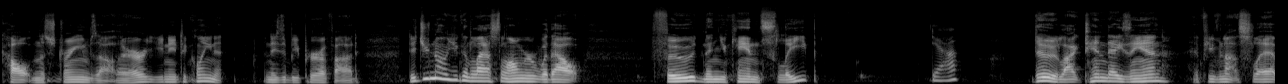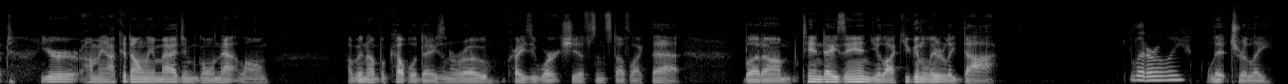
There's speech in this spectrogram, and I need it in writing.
caught in the streams out there, you need to clean it. It needs to be purified. Did you know you can last longer without food than you can sleep? Yeah. Dude, like 10 days in, if you've not slept, you're, I mean, I could only imagine going that long. I've been up a couple of days in a row, crazy work shifts and stuff like that. But um, 10 days in, you're like, you can literally die. Literally. Literally.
